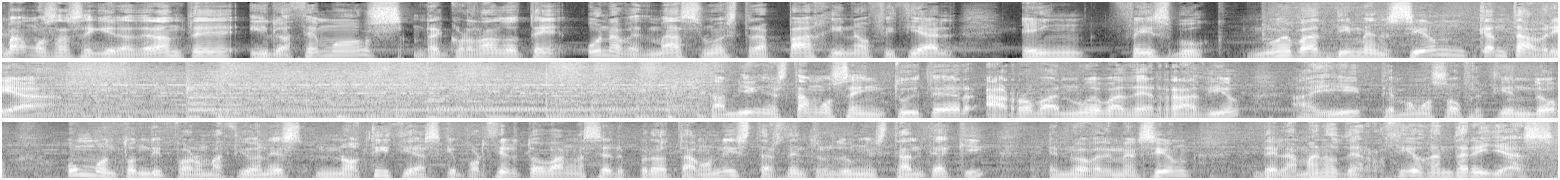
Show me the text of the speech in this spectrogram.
Vamos a seguir adelante y lo hacemos recordándote una vez más nuestra página oficial en Facebook, Nueva Dimensión Cantabria. También estamos en Twitter, arroba nueva de radio. Ahí te vamos ofreciendo un montón de informaciones, noticias que por cierto van a ser protagonistas dentro de un instante aquí, en Nueva Dimensión, de la mano de Rocío Gandarillas.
